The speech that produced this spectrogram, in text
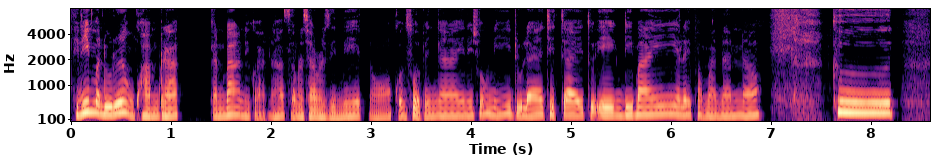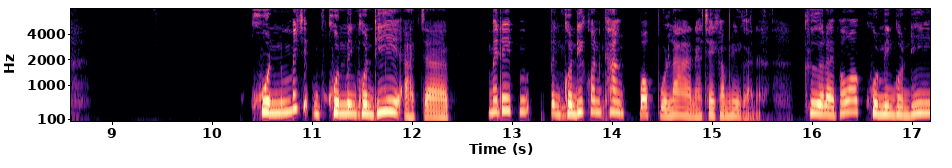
ทีนี้มาดูเรื่องของความรักกันบ้างดีกว่านะคะสำหรับชาวราศีเมษเนาะคนโสดเป็นไงในช่วงนี้ดูแลจิตใจตัวเองดีไหมอะไรประมาณนั้นเนาะคือ คุณไม่คุณเป็นคนที่อาจจะไม่ได้เป็นคนที่ค่อนข้างป๊อปปูล่านะใช้คำนี้กันนะคืออะไรเพราะว่าคุณเป็นคนที่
